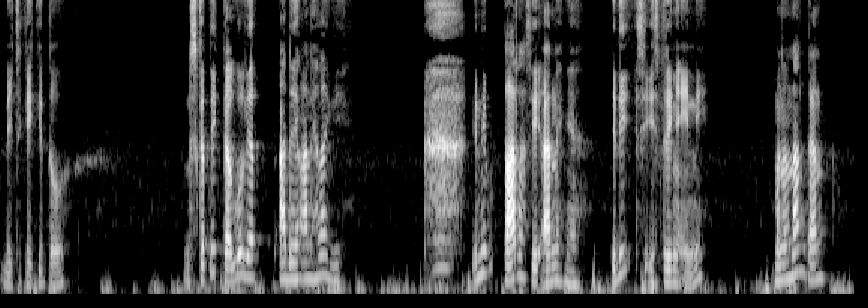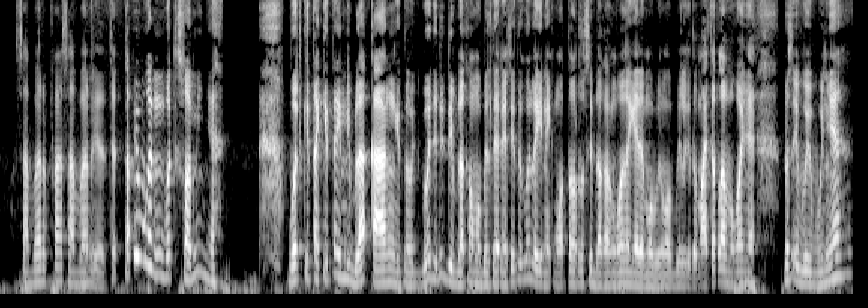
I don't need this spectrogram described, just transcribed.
dicekik gitu. Terus ketika gue lihat ada yang aneh lagi ini parah sih anehnya. Jadi si istrinya ini menenangkan. Sabar pak sabar ya. Tapi bukan buat suaminya. Buat kita kita yang di belakang gitu. Gue jadi di belakang mobil teres itu gue lagi naik motor terus di belakang gue lagi ada mobil-mobil gitu. Macet lah pokoknya. Terus ibu-ibunya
